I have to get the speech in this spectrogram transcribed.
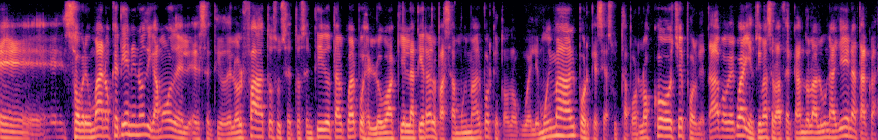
eh, sobrehumanos que tiene, ¿no? Digamos, el, sentido del olfato, su sexto sentido, tal cual, pues el lobo aquí en la Tierra lo pasa muy mal porque todo huele muy mal, porque se asusta por los coches, porque tal, porque cual, y encima se va acercando la luna llena, tal cual.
